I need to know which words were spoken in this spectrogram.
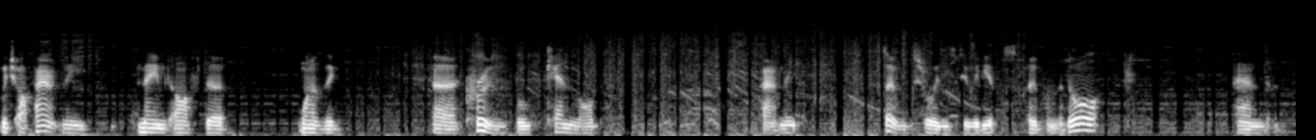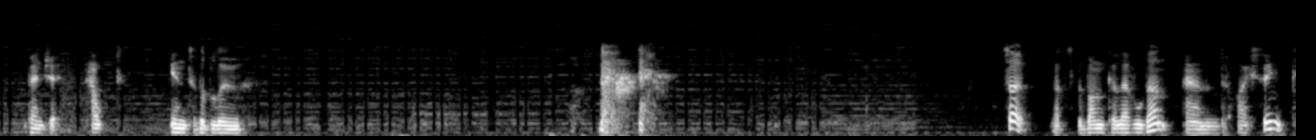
which are apparently named after one of the uh, crew called Ken Lobb, apparently. So we'll destroy these two idiots, open the door, and venture out into the blue. That's the bunker level done, and I think...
